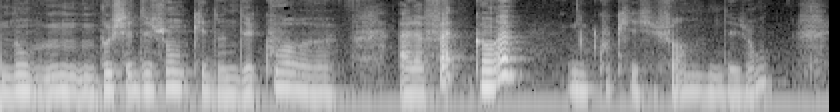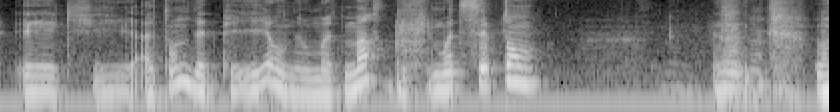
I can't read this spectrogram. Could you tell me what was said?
embaucher des gens qui donnent des cours euh, à la fac quand même, du coup qui forment des gens et qui attendent d'être payés. On est au mois de mars depuis le mois de septembre. Mm.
